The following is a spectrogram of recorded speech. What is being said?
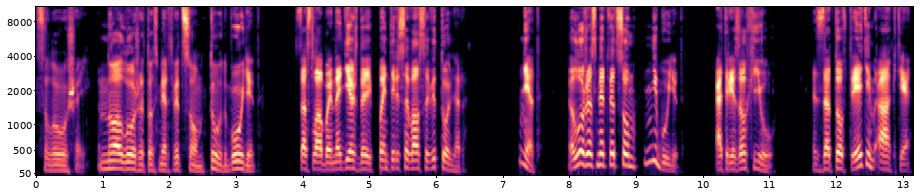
«Слушай, ну а ложе-то с мертвецом тут будет?» Со слабой надеждой поинтересовался Витоллер. «Нет, ложа с мертвецом не будет», — отрезал Хью. «Зато в третьем акте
